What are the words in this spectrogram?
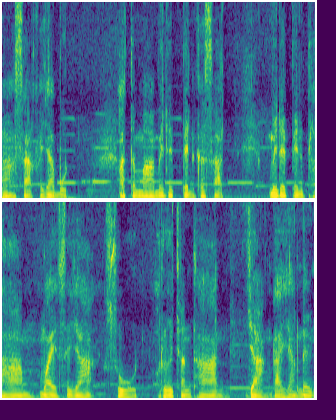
ณะสากยบุตรอัตมาไม่ได้เป็นกษัตริย์ ไม่ได้เป็นพราหมณ์ไวยสยะ สูตร หรือจันทานอย่างใดอย่างหนึ่ง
